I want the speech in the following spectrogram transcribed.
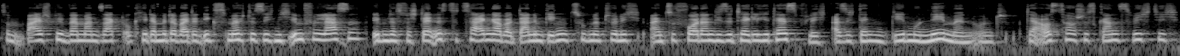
Zum Beispiel, wenn man sagt, okay, der Mitarbeiter X möchte sich nicht impfen lassen, eben das Verständnis zu zeigen, aber dann im Gegenzug natürlich einzufordern, diese tägliche Testpflicht. Also ich denke, geben und nehmen und der Austausch ist ganz wichtig.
